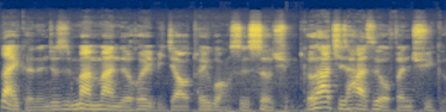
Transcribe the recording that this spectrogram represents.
赖可能就是慢慢的会比较推广是社群，可是它其实它还是有分区隔。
